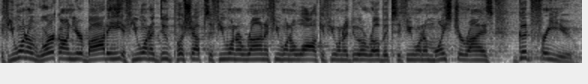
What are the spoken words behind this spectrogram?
if you want to work on your body, if you want to do push-ups, if you want to run, if you want to walk, if you want to do aerobics, if you want to moisturize, good for you.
